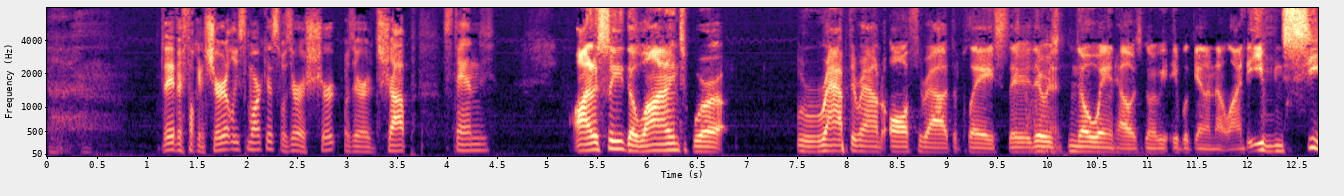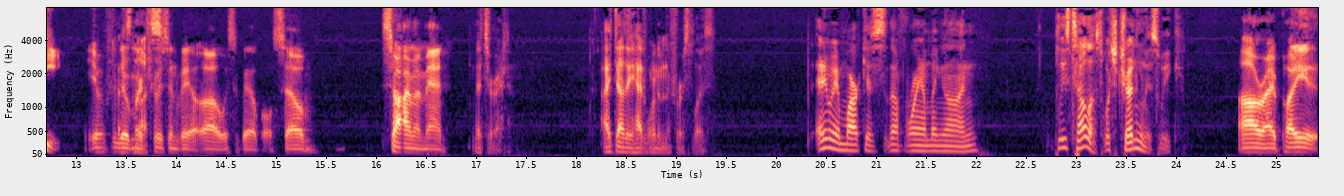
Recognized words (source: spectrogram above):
Do they have a fucking shirt at least, Marcus? Was there a shirt? Was there a shop stand? honestly, the lines were wrapped around all throughout the place. There, there was no way in hell I was going to be able to get on that line to even see if the That's merch nuts. was, avail- uh, was available. So, sorry, my man. That's all right. I doubt they had one in the first place. Anyway, Marcus, enough rambling on. Please tell us what's trending this week. All right, buddy.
